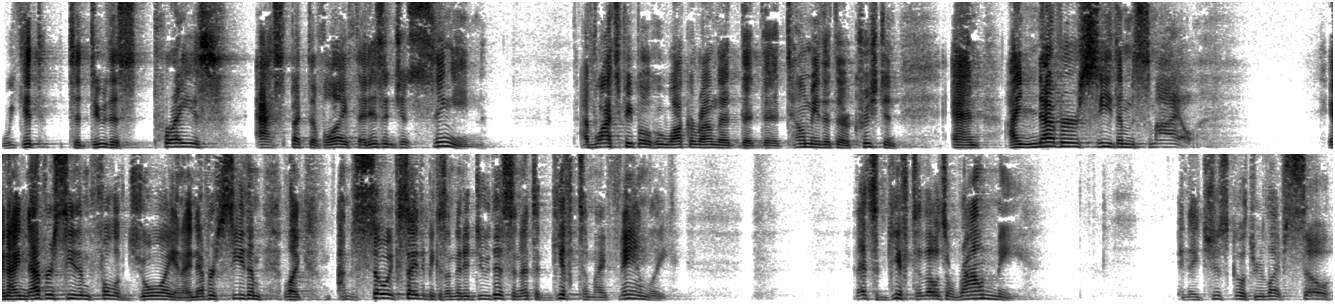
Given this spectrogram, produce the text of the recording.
We get to do this praise aspect of life that isn't just singing. I've watched people who walk around that, that, that tell me that they're a Christian, and I never see them smile. And I never see them full of joy, and I never see them like, I'm so excited because I'm going to do this, and that's a gift to my family. That's a gift to those around me. And they just go through life so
